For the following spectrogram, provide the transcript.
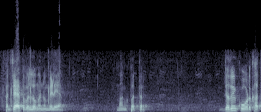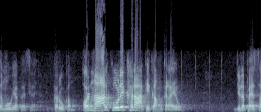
ਪੰਚਾਇਤ ਵੱਲੋਂ ਮੈਨੂੰ ਮਿਲਿਆ ਮੰਗ ਪੱਤਰ। ਜਦੋਂ ਹੀ ਕੋਡ ਖਤਮ ਹੋ ਗਿਆ, ਪੈਸੇ ਆ ਜਾਣੇ। ਕਰੋ ਕੰਮ। ਔਰ ਨਾਲ ਕੋਲੇ ਖੜਾ ਕੇ ਕੰਮ ਕਰਾਇਓ। ਜਿਹੜਾ ਪੈਸਾ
